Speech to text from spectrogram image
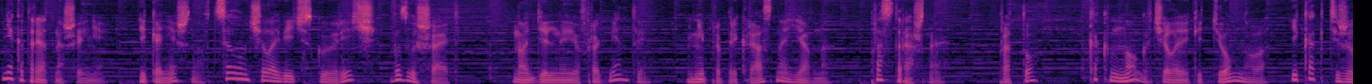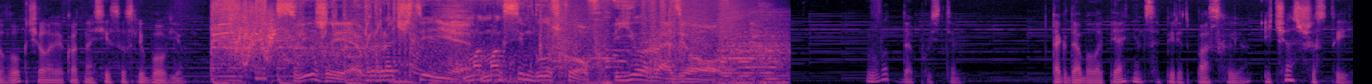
некоторые отношения – и, конечно, в целом человеческую речь возвышает. Но отдельные ее фрагменты не про прекрасное явно, про страшное. Про то, как много в человеке темного и как тяжело к человеку относиться с любовью. Свежие прочтение. Максим Глушков. Ее радио. Вот, допустим. Тогда была пятница перед Пасхою и час шестый,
